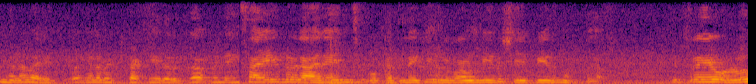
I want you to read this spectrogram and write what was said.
ഇങ്ങനെ വരയ്ക്കുക ഇങ്ങനെ കട്ട് ചെയ്തെടുക്കുക. പിന്നെ ഈ സൈഡ് ഒരു അര ഇഞ്ച് പൊക്കത്തിലേക്ക് ഇങ്ങനെ റൗണ്ട് ചെയ്ത് ഷേപ്പ് ചെയ്ത് നിർത്തുക. ഇത്രയേ ഉള്ളൂ.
